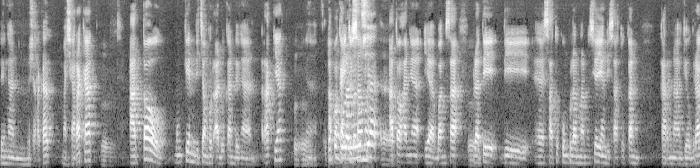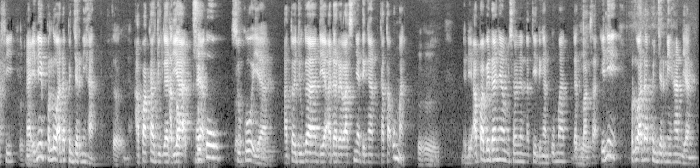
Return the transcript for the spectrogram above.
dengan masyarakat, masyarakat, hmm. atau mungkin dicampur adukan dengan rakyat. Hmm. Nah, apakah itu manusia? sama atau hanya ya bangsa? Hmm. Berarti di eh, satu kumpulan manusia yang disatukan karena geografi. Hmm. Nah ini perlu ada penjernihan. Betul. Apakah juga atau dia suku, suku ya, hmm. atau juga dia ada relasinya dengan kata umat. Hmm. Jadi apa bedanya misalnya nanti dengan umat dan hmm. bangsa? Ini perlu ada penjernihan yang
